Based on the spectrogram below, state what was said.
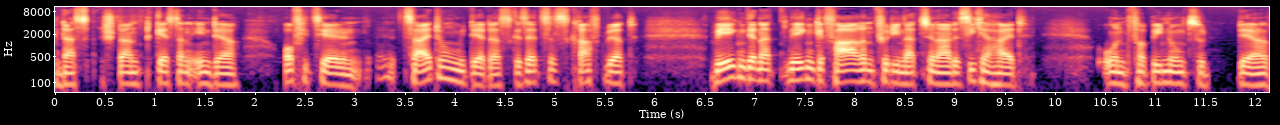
Das stand gestern in der offiziellen Zeitung, mit der das Gesetzeskraft wird, wegen, der, wegen Gefahren für die nationale Sicherheit und Verbindung zu der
